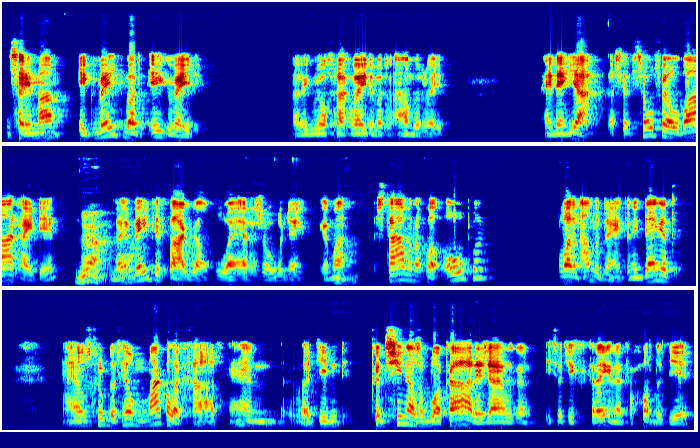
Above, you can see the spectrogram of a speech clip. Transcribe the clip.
Dan zei je man, ik weet wat ik weet. En ik wil graag weten wat een ander weet. En ik denk, ja, daar zit zoveel waarheid in. Ja, wij weten vaak wel hoe wij ergens over denken. Maar staan we nog wel open voor wat een ander denkt? En ik denk dat in onze groep dat heel makkelijk gaat. En wat je kunt zien als een blokkade is eigenlijk een, iets wat je gekregen hebt van God. Dat je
